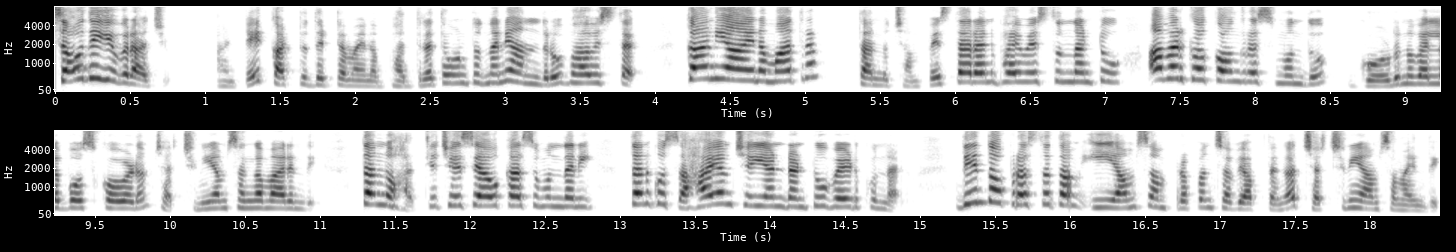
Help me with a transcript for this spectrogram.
సౌదీ యువరాజు. అంటే కట్టుదిట్టమైన భద్రత ఉంటుందని అందరూ భావిస్తారు. కానీ ఆయన మాత్రం తన్ను చంపేస్తారని భయమేస్తుందంటూ అమెరికా కాంగ్రెస్ ముందు గోడును వెళ్ళబోసుకోవడం చర్చనీయాంశంగా మారింది. తన్ను హత్య చేసే అవకాశం ఉందని తనకు సహాయం చేయండి అంటూ వేడుకున్నాడు దీంతో ప్రస్తుతం ఈ అంశం ప్రపంచ వ్యాప్తంగా చర్చనీయాంశమైంది.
